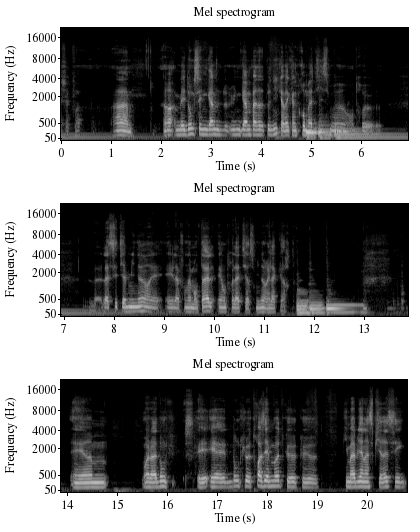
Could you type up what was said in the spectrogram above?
Chaque fois. Ah, ah, mais donc c'est une gamme, une gamme pentatonique avec un chromatisme entre la, septième mineure et, la fondamentale, et entre la tierce mineure et la carte. Et euh, voilà, donc, et, donc le troisième mode que, qui m'a bien inspiré, c'est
